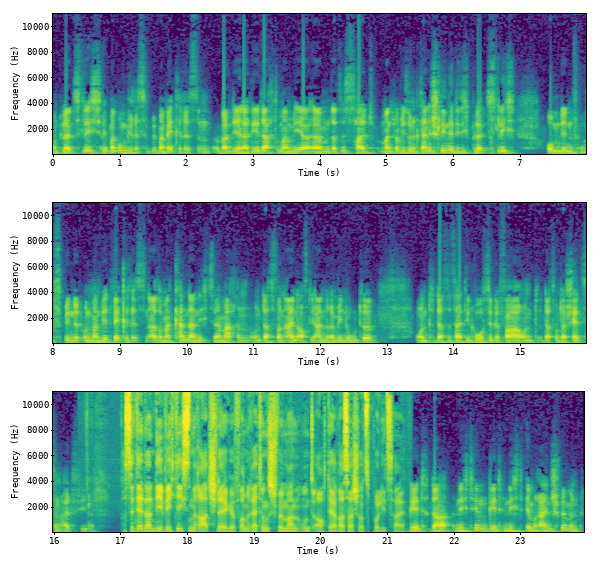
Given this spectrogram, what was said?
Und plötzlich wird man umgerissen, wird man weggerissen. Beim DLRG dachte man mir, ähm, das ist halt manchmal wie so eine kleine Schlinge, die sich plötzlich um den Fuß bindet und man wird weggerissen. Also man kann da nichts mehr machen. Und das von einer auf die andere Minute. Und das ist halt die große Gefahr. Und das unterschätzen halt viele. Was sind denn dann die wichtigsten Ratschläge von Rettungsschwimmern und auch der Wasserschutzpolizei? Geht da nicht hin, geht nicht im Rhein schwimmen.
